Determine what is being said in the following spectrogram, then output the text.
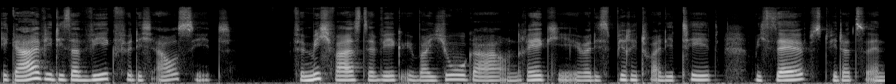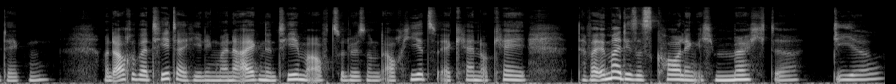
egal wie dieser Weg für dich aussieht. Für mich war es der Weg über Yoga und Reiki, über die Spiritualität, mich selbst wieder zu entdecken und auch über Täterhealing meine eigenen Themen aufzulösen und auch hier zu erkennen, okay, da war immer dieses Calling, ich möchte dir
